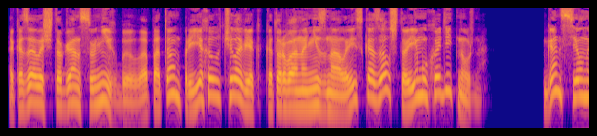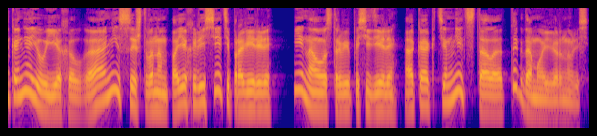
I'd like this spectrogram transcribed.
Оказалось, что Ганс у них был, а потом приехал человек, которого она не знала, и сказал, что им уходить нужно. Ганс сел на коня и уехал, а они с Иштваном поехали сети проверили и на острове посидели, а как темнеть стало, так домой вернулись.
